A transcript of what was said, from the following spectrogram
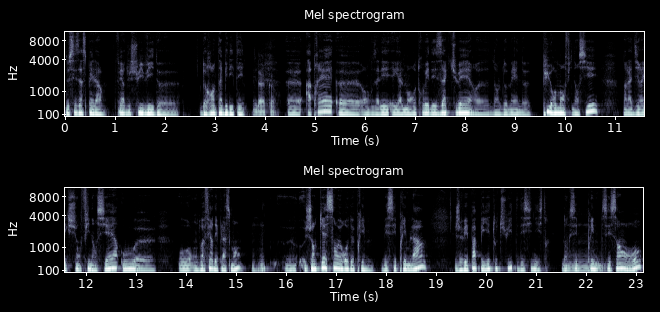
de ces aspects-là, faire du suivi de de rentabilité. D'accord. Euh, après, euh, on- vous allez également retrouver des actuaires euh, dans le domaine purement financier, dans la direction financière où, euh, où on doit faire des placements. Euh, J'encaisse 100 euros de primes, mais ces primes-là, je vais pas payer tout de suite des sinistres. Donc ces primes, ces 100 euros,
